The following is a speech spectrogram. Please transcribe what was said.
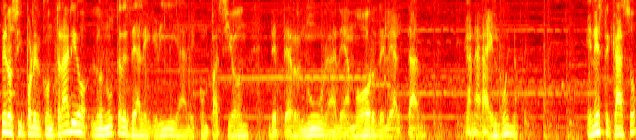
Pero si por el contrario lo nutres de alegría, de compasión, de ternura, de amor, de lealtad, ganará el bueno. En este caso,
